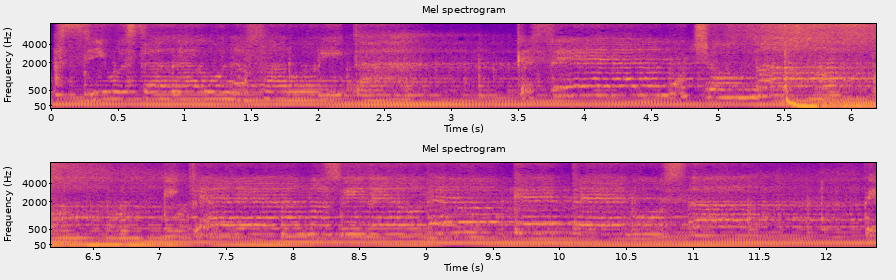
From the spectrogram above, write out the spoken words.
Así vuestra dragona favorita crecerán mucho más y traerán más video de lo que te gusta. Y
